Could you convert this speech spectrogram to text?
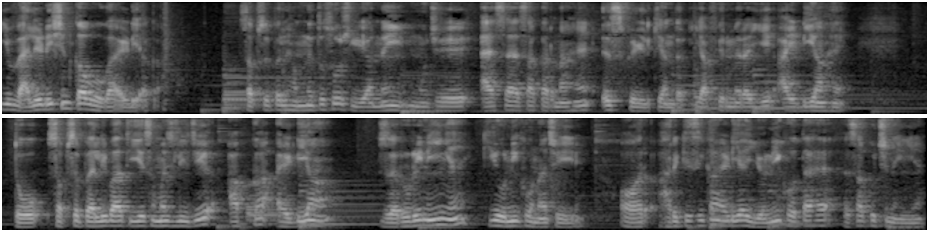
ये वैलिडेशन कब होगा आइडिया का? सबसे पहले हमने तो सोच लिया, नहीं, मुझे ऐसा ऐसा करना है इस फ़ील्ड के अंदर, या फिर मेरा ये आइडिया है। तो सबसे पहली बात ये समझ लीजिए, आपका आइडिया ज़रूरी नहीं है कि यूनिक होना चाहिए। और हर किसी का आइडिया यूनिक होता है, ऐसा कुछ नहीं है।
